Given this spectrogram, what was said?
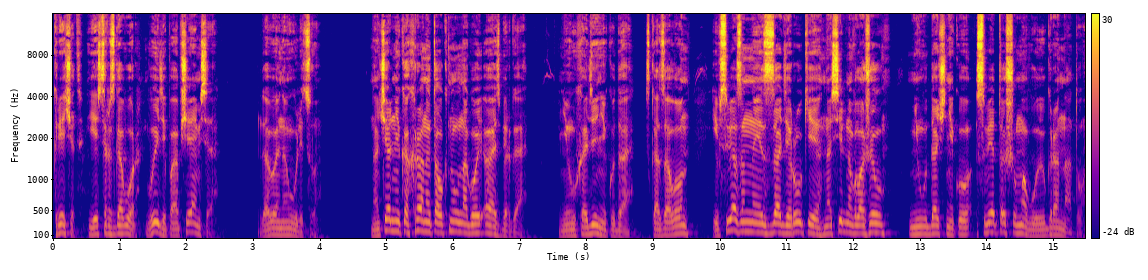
«Кречет, есть разговор. Выйди, пообщаемся». «Давай на улицу». Начальник охраны толкнул ногой айсберга. «Не уходи никуда», – сказал он, и в связанные сзади руки насильно вложил неудачнику светошумовую гранату.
